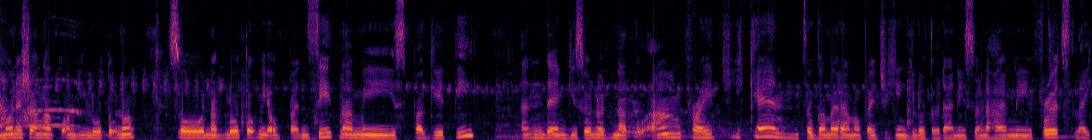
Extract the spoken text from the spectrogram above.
mo na siya nga ako ang giluto no. So nagluto mi og pansit na mi spaghetti and then gisunod na to ang fried chicken. So gamay ra mang fried chicken giluto dani. So naa mi fruits like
